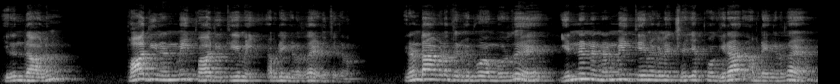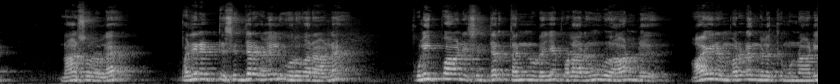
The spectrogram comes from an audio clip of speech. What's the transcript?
இருந்தாலும் பாதி நன்மை பாதி தீமை அப்படிங்கிறத எடுத்துக்கணும். இரண்டாம் இடத்துக்கு போகும்போது என்னென்ன நன்மை தீமைகளை செய்யப்போகிறார் அப்படிங்கிறத நான் சொல்லலை. பதினெட்டு சித்தர்களில் ஒருவரான புலிப்பாணி சித்தர் தன்னுடைய பல நூறு ஆண்டு ஆயிரம் வருடங்களுக்கு முன்னாடி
